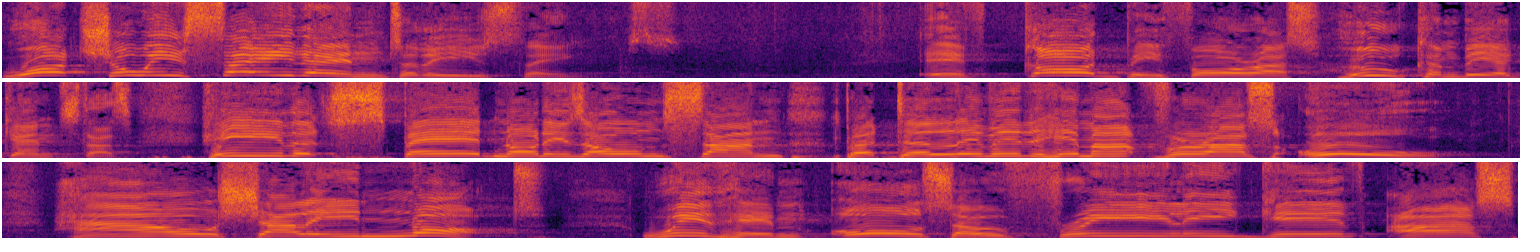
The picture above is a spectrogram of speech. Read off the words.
What shall we say then to these things? If God be for us, who can be against us? He that spared not his own son, but delivered him up for us all, how shall he not? With him also freely give us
